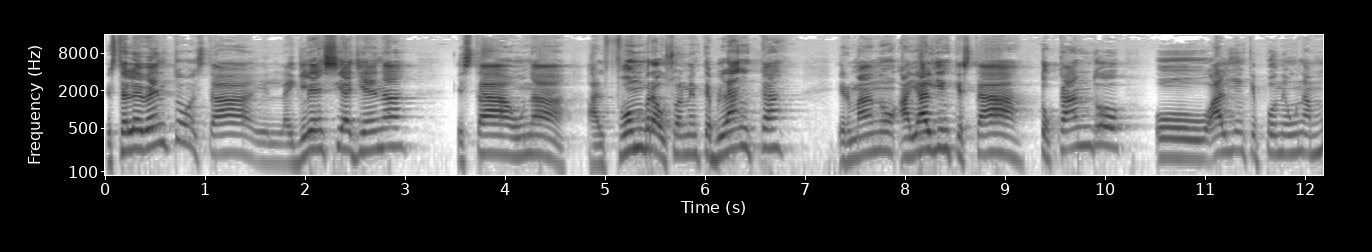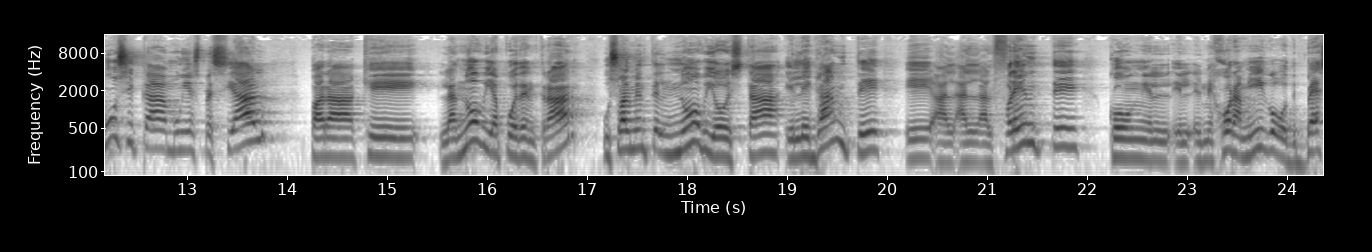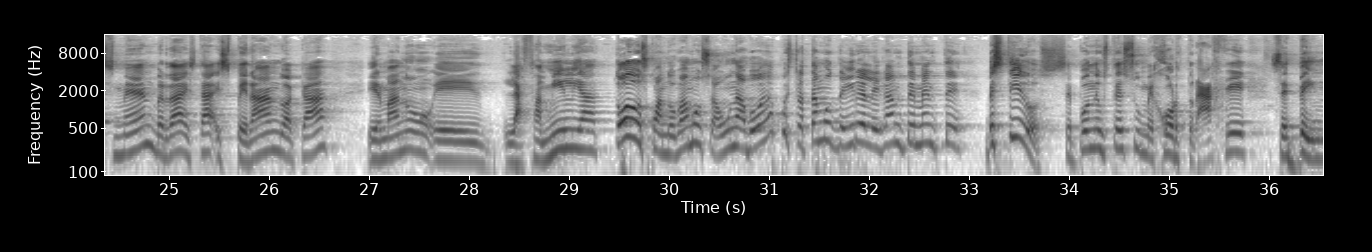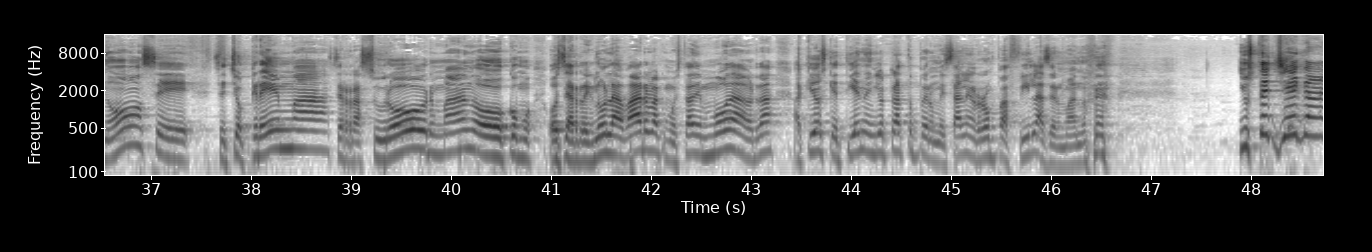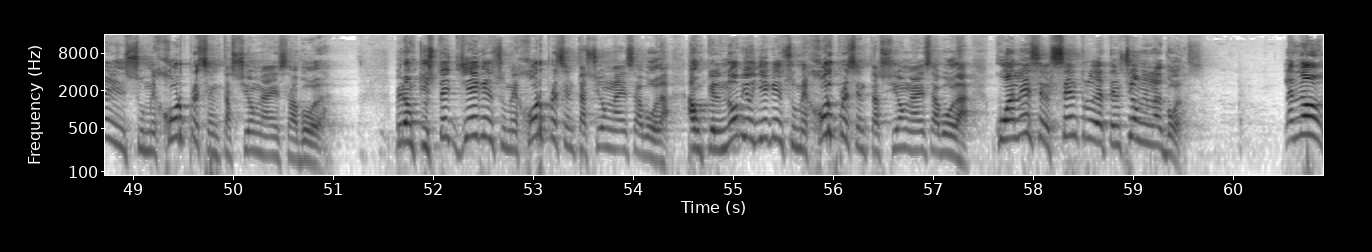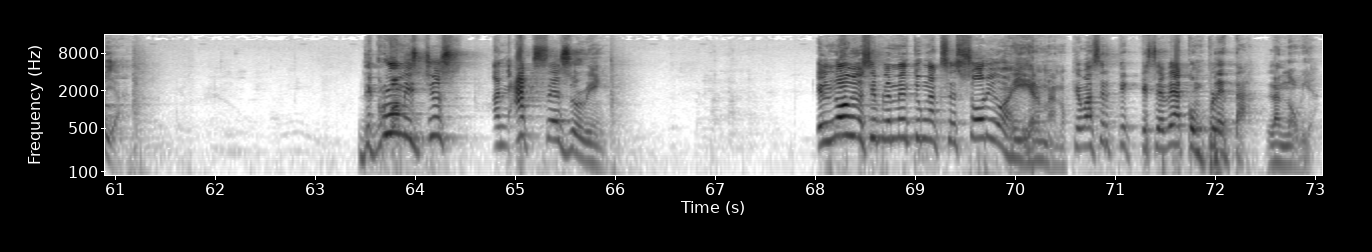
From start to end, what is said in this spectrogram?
Está el evento, está la iglesia llena, está una alfombra usualmente blanca. Hermano, hay alguien que está tocando o alguien que pone una música muy especial para que la novia pueda entrar. Usualmente el novio está elegante eh, al frente con el, mejor amigo the best man, ¿verdad? Está esperando acá. hermano, eh, la familia, todos cuando vamos a una boda, pues tratamos de ir elegantemente vestidos. Se pone usted su mejor traje, se peinó, se, se echó crema, se rasuró, hermano, o, como, o se arregló la barba como está de moda, ¿verdad? Aquellos que tienen, yo trato, pero me salen rompa filas, hermano. y usted llega en su mejor presentación a esa boda. Pero aunque usted llegue en su mejor presentación a esa boda, aunque el novio llegue en su mejor presentación a esa boda, ¿cuál es el centro de atención en las bodas? La novia. The groom is just an accessory. El novio es simplemente un accesorio ahí, hermano, que va a hacer que, que se vea completa la novia.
